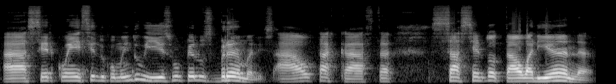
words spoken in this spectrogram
a ser conhecido como hinduísmo pelos Brahmanes, a alta casta sacerdotal ariana.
